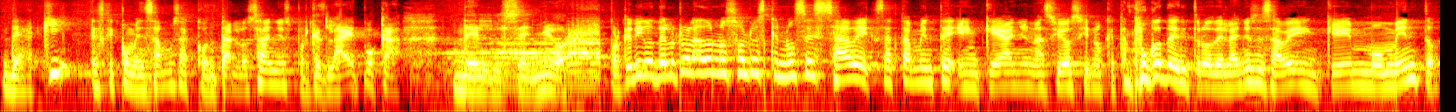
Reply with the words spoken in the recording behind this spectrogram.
de aquí es que comenzamos a contar los años porque es la época del Señor. Porque digo, del otro lado no solo es que no se sabe exactamente en qué año nació, sino que tampoco dentro del año se sabe en qué momento.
